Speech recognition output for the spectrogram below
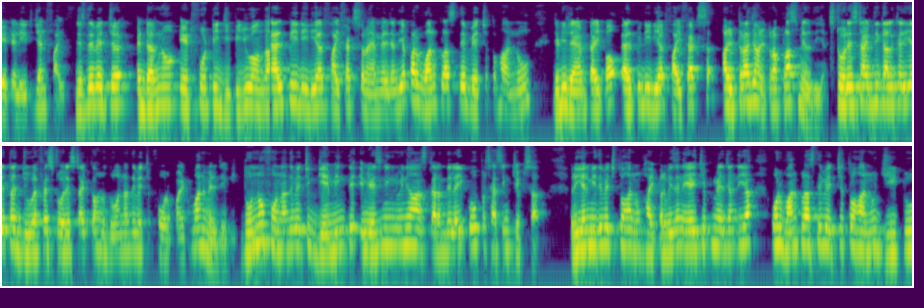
8 Elite Gen 5 ਜਿਸ ਦੇ ਵਿੱਚ Adreno 840 GPU ਆਉਂਦਾ LPDDR5X RAM ਮਿਲ ਜਾਂਦੀ ਹੈ ਪਰ OnePlus ਦੇ ਵਿੱਚ ਤੁਹਾਨੂੰ ਜਿਹੜੀ RAM ਟਾਈਪ ਆ, ਉਹ LPDDR5X ਅਲਟਰਾ ਜਾਂ ਅਲਟਰਾ ਪਲੱਸ ਮਿਲਦੀ ਹੈ ਸਟੋਰੇਜ ਟਾਈਪ ਦੀ ਗੱਲ ਕਰੀਏ ਤਾਂ UFS ਸਟੋਰੇਜ ਟਾਈਪ ਤੁਹਾਨੂੰ ਦੋਨਾਂ ਦੇ ਵਿੱਚ 4.1 ਮਿਲ ਜੇਗੀ। ਦੋਨੋਂ ਫੋਨਾਂ ਦੇ ਵਿੱਚ ਗੇਮਿੰਗ ਤੇ ਇਮੇਜਿਨਿੰਗ ਨੂੰ ਇਨਹਾਂਸ ਕਰਨ ਦੇ ਲਈ ਕੋ ਪ੍ਰੋਸੈਸਿੰਗ ਚਿਪਸ ਆ। Realme ਦੇ ਵਿੱਚ ਤੁਹਾਨੂੰ Hypervision AI ਚਿਪ ਮਿਲ ਜਾਂਦੀ ਆ ਔਰ OnePlus ਦੇ ਵਿੱਚ ਤੁਹਾਨੂੰ G2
